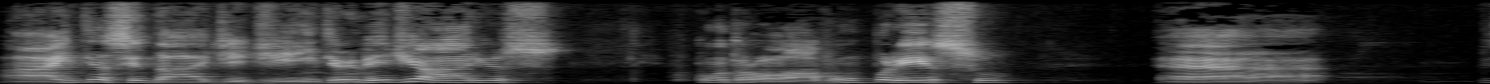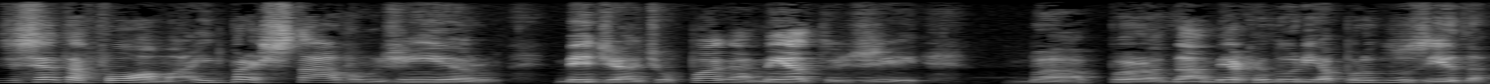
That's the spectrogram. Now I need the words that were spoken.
A intensidade de intermediários controlavam o preço, uh, de certa forma, emprestavam dinheiro mediante o pagamento de da mercadoria produzida,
